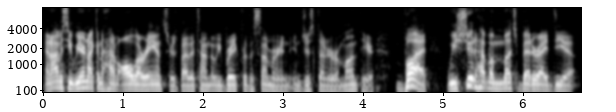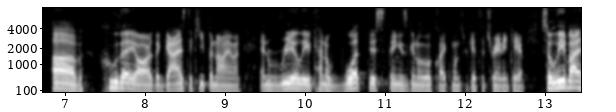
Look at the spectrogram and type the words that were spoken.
And obviously, we are not going to have all our answers by the time that we break for the summer in, in just under a month here, but we should have a much better idea of who they are, the guys to keep an eye on, and really kind of what this thing is going to look like once we get to training camp. So, Levi,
